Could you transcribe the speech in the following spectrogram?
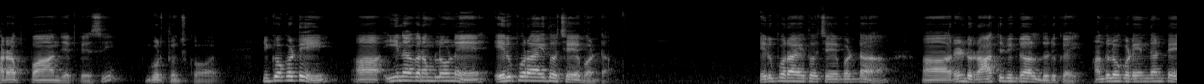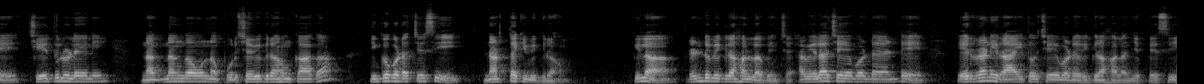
హరప్ప అని చెప్పేసి గుర్తుంచుకోవాలి. ఇంకొకటి ఈ నగరంలోనే ఎరుపు రాయితో చేయబడ్డ. ఎరుపు రాయితో చేయబడ్డ రెండు రాతి విగ్రహాలు దొరికాయి. అందులో ఒకటి ఏంటంటే చేతులు లేని నగ్నంగా ఉన్న పురుష విగ్రహం కాగా ఇంకొకటి వచ్చేసి నర్తకి విగ్రహం. ఇలా రెండు విగ్రహాలు లభించాయి. అవి ఎలా చేయబడ్డాయంటే ఎర్రని రాయితో చేయబడే విగ్రహాలు అని చెప్పేసి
